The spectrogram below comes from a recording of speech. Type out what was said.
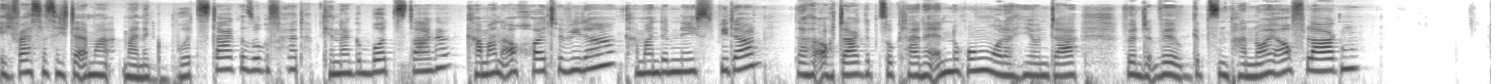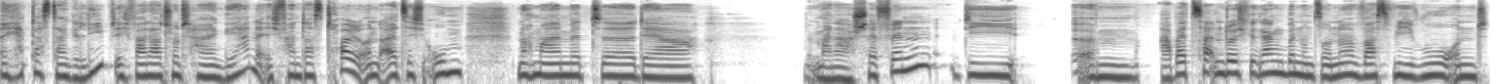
ich weiß, dass ich da immer meine Geburtstage so gefeiert habe, Kindergeburtstage. Kann man auch heute wieder, kann man demnächst wieder. Da, auch da gibt es so kleine Änderungen oder hier und da gibt es ein paar Neuauflagen. Ich habe das da geliebt. Ich war da total gerne. Ich fand das toll. Und als ich oben nochmal mit äh, mit meiner Chefin die ähm, Arbeitszeiten durchgegangen bin und so, ne, was, wie, wo und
